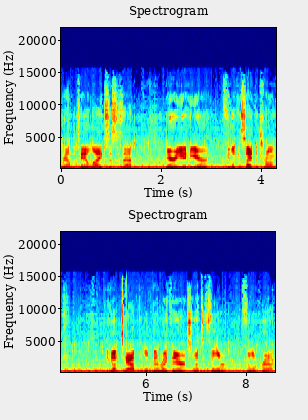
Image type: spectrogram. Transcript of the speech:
around the tail lights. This is that area here. If you look inside the trunk, it got tapped a little bit right there. So that's a filler filler crack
